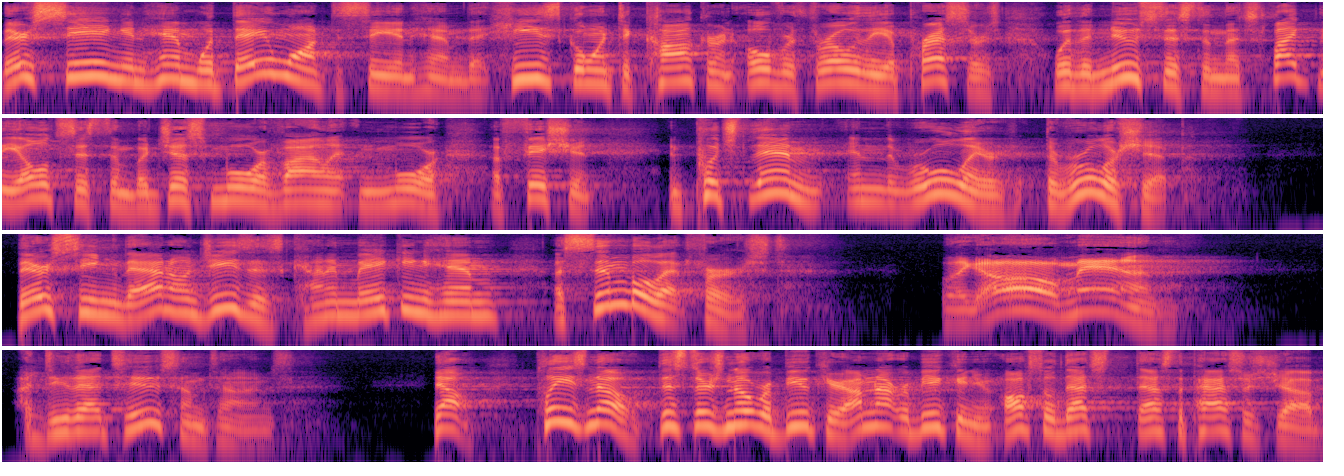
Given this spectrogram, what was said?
They're seeing in him what they want to see in him that he's going to conquer and overthrow the oppressors with a new system that's like the old system, but just more violent and more efficient and puts them in the ruler, the rulership. They're seeing that on Jesus, kind of making him a symbol at first. Like, oh man, I do that too sometimes. Now, please know, this, there's no rebuke here. I'm not rebuking you. Also, that's, that's the pastor's job.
